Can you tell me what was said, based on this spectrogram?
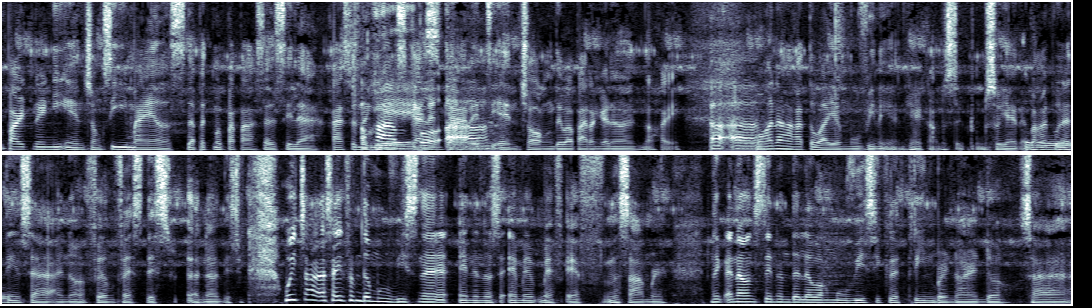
partner ni Enchong, si Miles, dapat magpapakasal sila. Kaso Okay. Scarlett Karen Ah. si Enchong, di ba? Parang ganun. Okay. Ah, Mukhang nakakatuwa yung movie na yan. Here comes the groom. So yan, abangan po Oo. natin sa ano film fest this ano this week. Wait, tsaka aside from the movies na ano, no, sa MMFF na summer, nag-announce din ng dalawang movie si Catherine Bernardo sa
